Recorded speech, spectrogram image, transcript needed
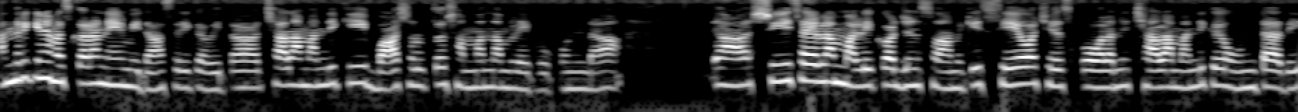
అందరికీ నమస్కారం. నేను మీ దాసరి కవిత. చాలామందికి భాషలతో సంబంధం లేకోకుండా శ్రీశైలం మల్లికార్జున స్వామికి సేవ చేసుకోవాలని చాలామందికి ఉంటుంది.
